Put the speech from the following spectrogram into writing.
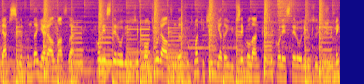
ilaç sınıfında yer almazlar. Kolesterolünüzü kontrol altında tutmak için ya da yüksek olan kötü kolesterolünüzü düşürmek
